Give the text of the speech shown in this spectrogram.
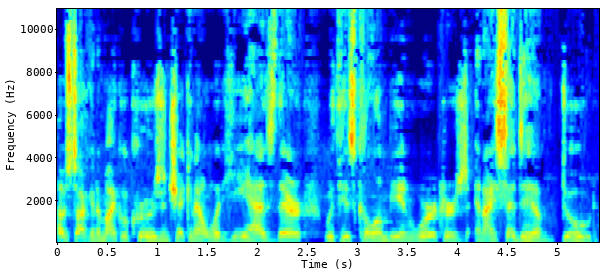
I was talking to Michael Cruz and checking out what he has there with his Colombian workers. And I said to him, dude,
